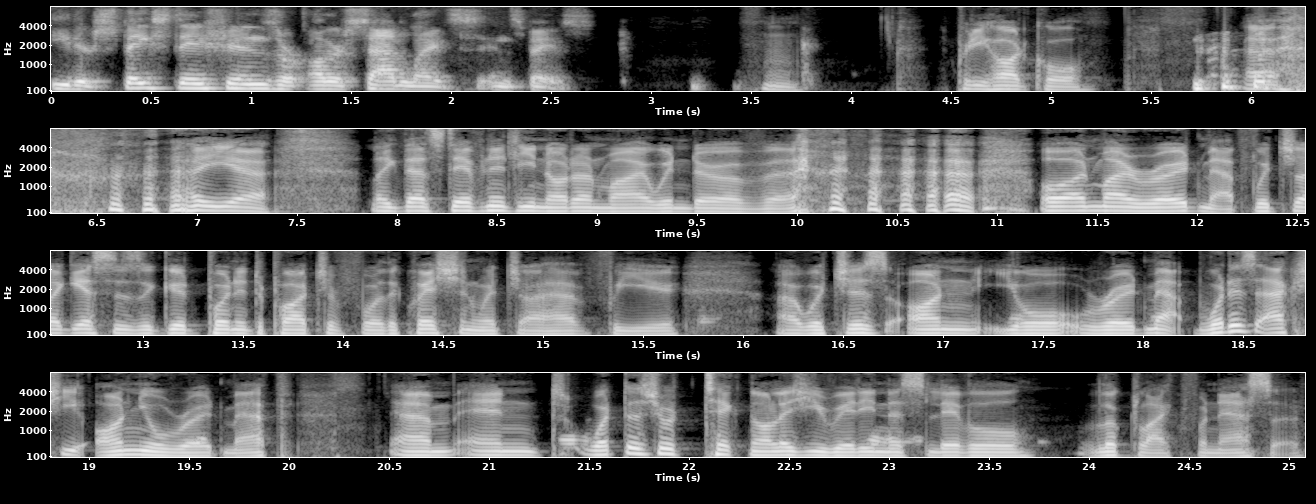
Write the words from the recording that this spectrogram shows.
either space stations or other satellites in space. Hmm. Pretty hardcore. Uh, yeah, like that's definitely not on my window of uh, or on my roadmap, which I guess is a good point of departure for the question which I have for you, uh, which is on your roadmap. What is actually on your roadmap, um, and what does your technology readiness level look like for NASA?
